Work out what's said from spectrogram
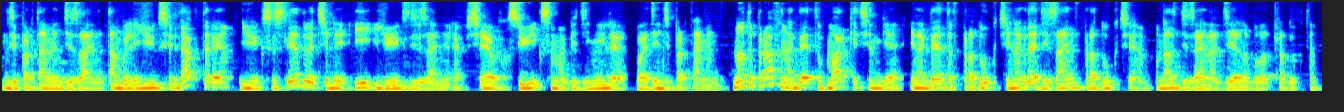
департамент дизайна. Там были UX-редакторы, UX-исследователи и UX-дизайнеры. Всех с UX объединили в один департамент. Но ты прав, иногда это в маркетинге, иногда это в продукте, иногда дизайн в продукте. У нас дизайн отдельно был от продукта.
